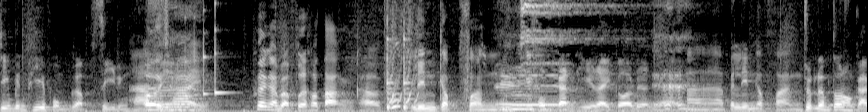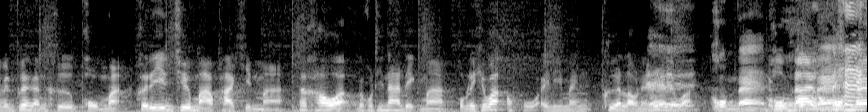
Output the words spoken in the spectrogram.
ริงๆเป็นพี่ผมเกือบ4ี่ถึงห้าเออใช่เพื่อนกันแบบเฟิร์สเขาตังค์ครับ ลิ้นกับฟันพบกันทีไรก็เรื่องงานอ่าเป็นลิ้นกับฟัน จุดเริ่มต้นของการเป็นเพื่อนกันคือ ผมอะเคยได้ยินชื่อมาร์คพาคินมา ถ้าเขาอะเป็นคนที่หน้าเด็กมาก ผมเลยคิดว่าโอ้โหไอ้นี่แม่งเพื่อนเราแน่ๆเลยว่ะข่มแน่ข่มได้ข่มแน่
